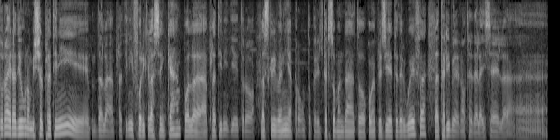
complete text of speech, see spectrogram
Su Rai Radio 1 Michel Platini, dalla Platini fuori classe in campo alla Platini dietro la scrivania pronto per il terzo mandato come presidente del UEFA, la terribile notte dell'Aisel, eh,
